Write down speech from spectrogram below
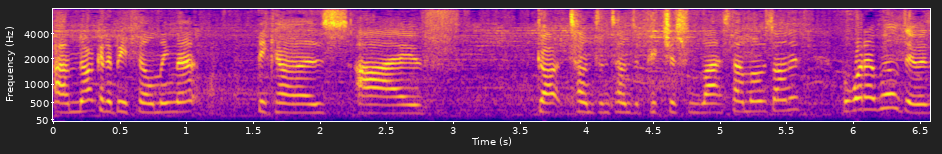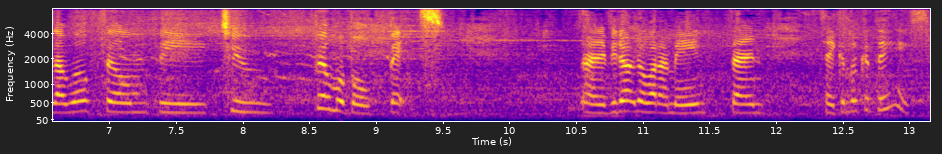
I'm not going to be filming that because I've got tons and tons of pictures from last time I was on it. But what I will do is I will film the two filmable bits. And if you don't know what I mean, then take a look at these.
